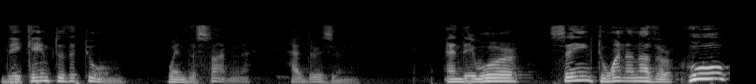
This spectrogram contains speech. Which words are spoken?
they came to the tomb when the sun had risen. And they were saying to one another, Who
